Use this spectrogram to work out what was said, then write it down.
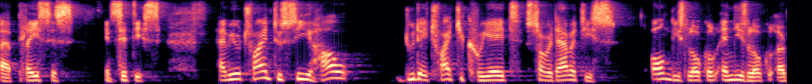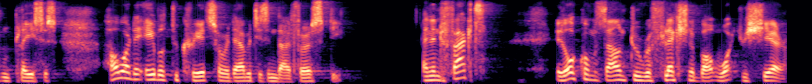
uh, places in cities. And we were trying to see how do they try to create solidarities on these local in these local urban places. How are they able to create solidarities in diversity? And in fact, it all comes down to reflection about what you share.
